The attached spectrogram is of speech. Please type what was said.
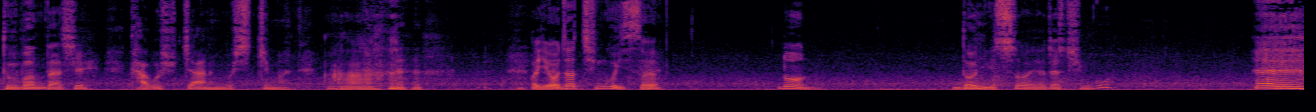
두 번 다시 가고 싶지 않은 곳이지만. 아, 아, 여자친구 있어요? 넌, 넌 있어, 여자친구? 에휴,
